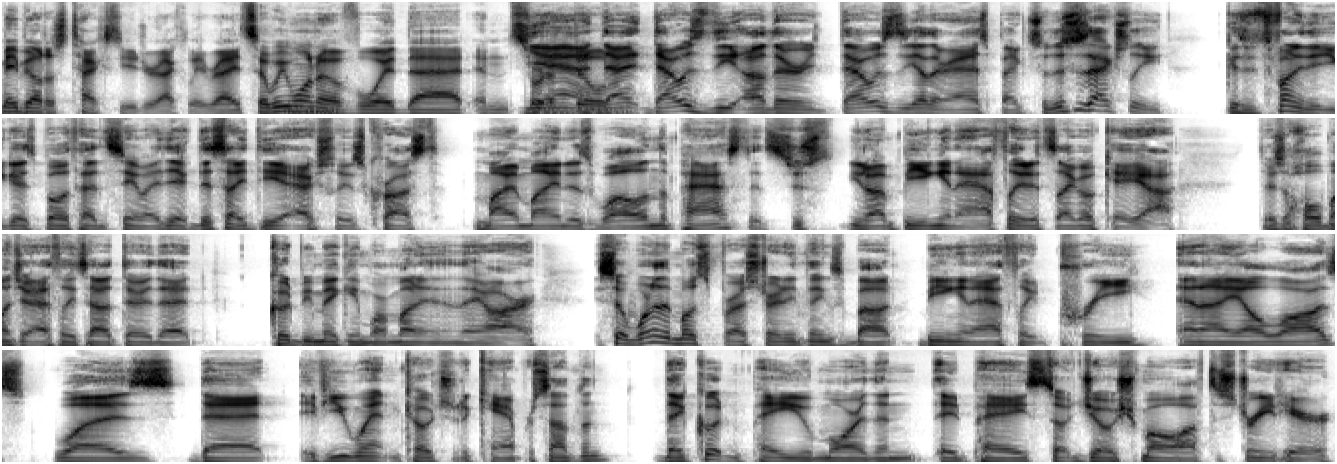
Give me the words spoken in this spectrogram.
maybe I'll just text you directly, right? So we want to avoid that and sort Mm-hmm. yeah, of build. that that was the other that was the other aspect. So this is actually because it's funny that you guys both had the same idea. This idea actually has crossed my mind as well in the past. It's just you know being an athlete. It's like okay, yeah, there's a whole bunch of athletes out there that could be making more money than they are. So one of the most frustrating things about being an athlete pre NIL laws was that if you went and coached at a camp or something, they couldn't pay you more than they'd pay so Joe Schmo off the street here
